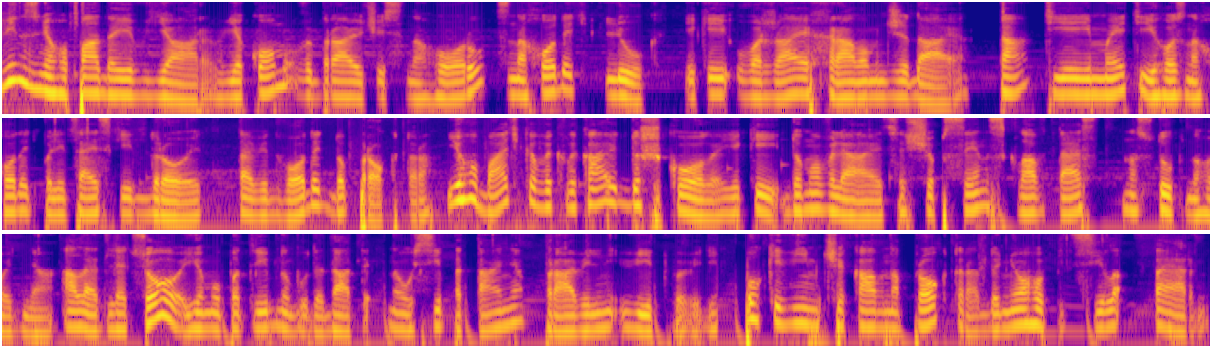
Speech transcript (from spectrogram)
Він з нього падає в яр, в якому, вибираючись нагору, знаходить люк, який вважає храмом джедая. Та тієї миті його знаходить поліцейський дроїд та відводить до проктора. Його батька викликають до школи, який домовляється, щоб син склав тест наступного дня, але для цього йому потрібно буде дати на усі питання правильні відповіді. Поки він чекав на проктора, до нього підсіла Ферн.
